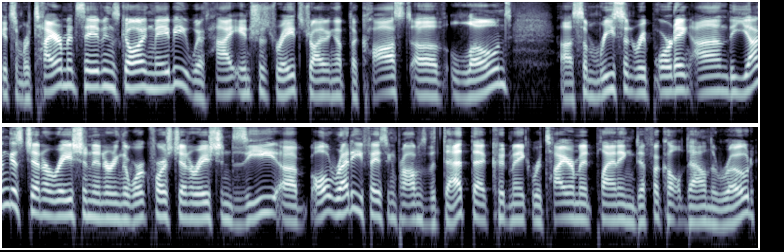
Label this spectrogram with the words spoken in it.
get some retirement savings going, maybe with high interest rates driving up the cost of loans. Uh, some recent reporting on the youngest generation entering the workforce, Generation Z, uh, already facing problems with debt that could make retirement planning difficult down the road.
